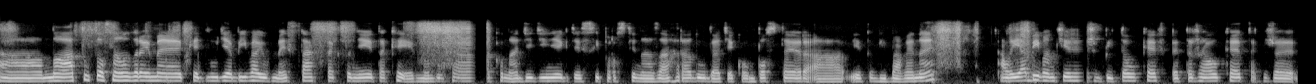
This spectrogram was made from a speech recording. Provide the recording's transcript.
A, no a tuto samozrejme, keď ľudia bývajú v mestách, tak to nie je také jednoduché ako na dedine, kde si proste na záhradu dáte kompostér a je to vybavené. Ale ja bývam tiež v bytovke, v Petržalke, takže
